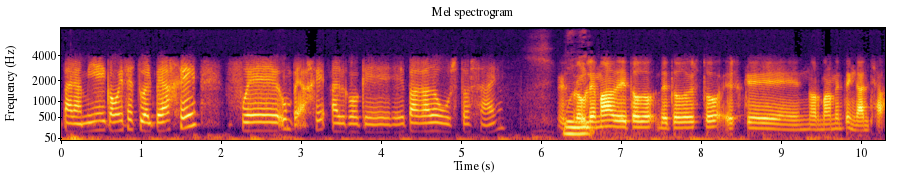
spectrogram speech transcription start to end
para mí, como dices tú, el peaje fue un peaje, algo que he pagado gustosa. ¿eh? El problema de todo, de todo esto es que normalmente engancha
